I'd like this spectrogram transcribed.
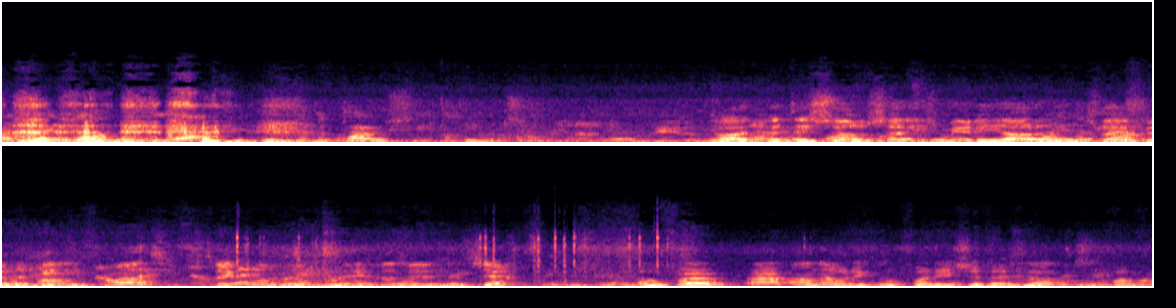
Als je wel minderjarige kinderen thuis zitten. Ja, het is zo, zij is meerderjarig, dus wij kunnen geen informatie verstrekken wat mijn collega ze net zegt over haar aanhouding, of wanneer ze weggaat, of waarvoor.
